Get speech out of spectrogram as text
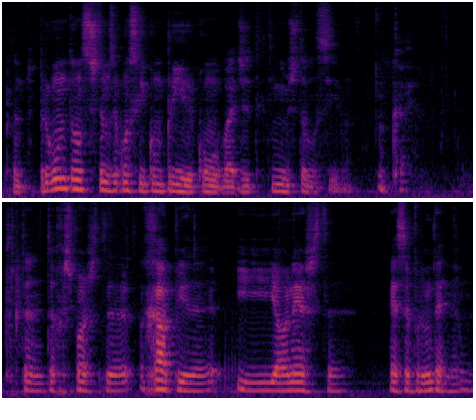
Portanto, perguntam se estamos a conseguir cumprir com o budget que tínhamos estabelecido. Ok. Portanto, a resposta rápida e honesta a essa pergunta é não.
